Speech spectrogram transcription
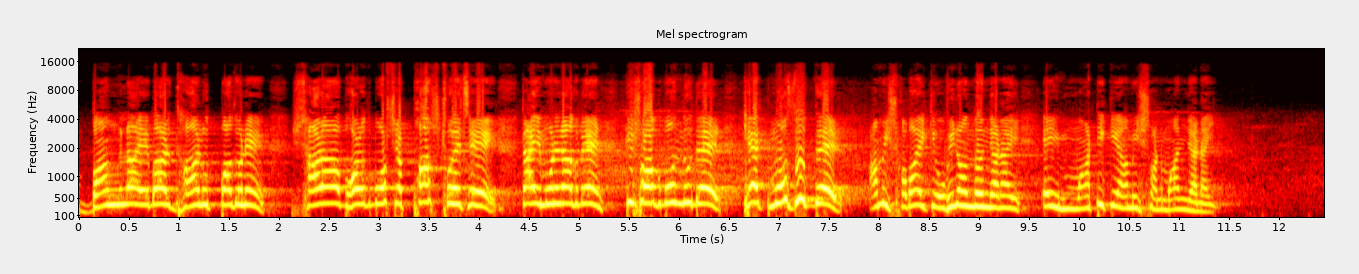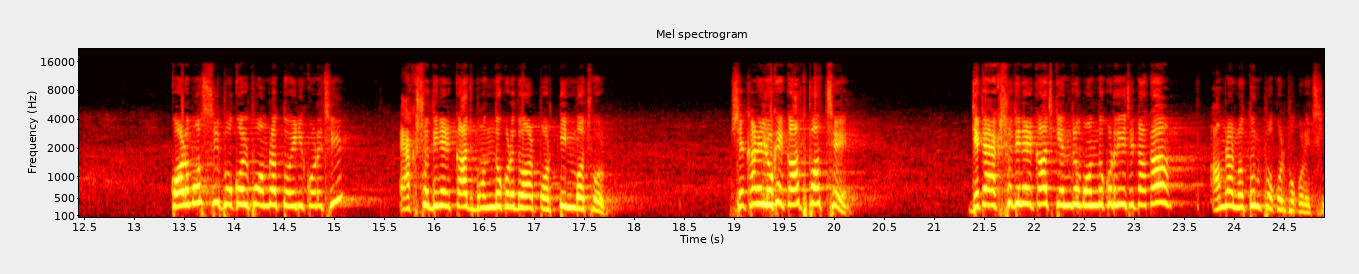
বাংলা এবার ধান উৎপাদনে সারা ভারতবর্ষে ফার্স্ট হয়েছে। তাই মনে রাখবেন, কৃষক বন্ধুদের, ক্ষেত মজদুরদের, আমি সবাইকে অভিনন্দন জানাই। এই মাটিকে আমি সম্মান জানাই। কর্মশ্রী প্রকল্প আমরা তৈরি করেছি। একশো দিনের কাজ বন্ধ করে দেওয়ার পর তিন বছর। সেখানে লোকে কাজ পাচ্ছে। যেটা একশো দিনের কাজ কেন্দ্র বন্ধ করে দিয়েছে টাকা আমরা নতুন প্রকল্প করেছি।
